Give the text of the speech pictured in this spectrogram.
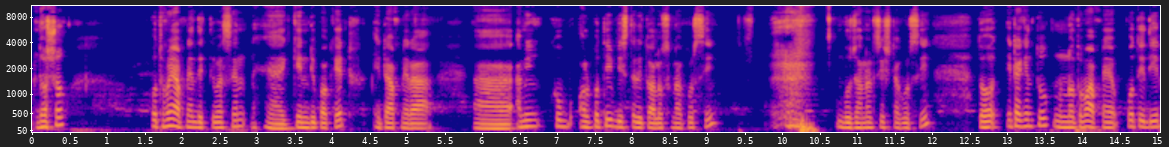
দর্শক প্রথমে আপনারা দেখতে পাচ্ছেন ক্যান্ডি পকেট এটা আপনারা আমি খুব অল্পতেই বিস্তারিত আলোচনা করছি, বোঝানোর চেষ্টা করছি। তো এটা কিন্তু ন্যূনতম আপনি প্রতিদিন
